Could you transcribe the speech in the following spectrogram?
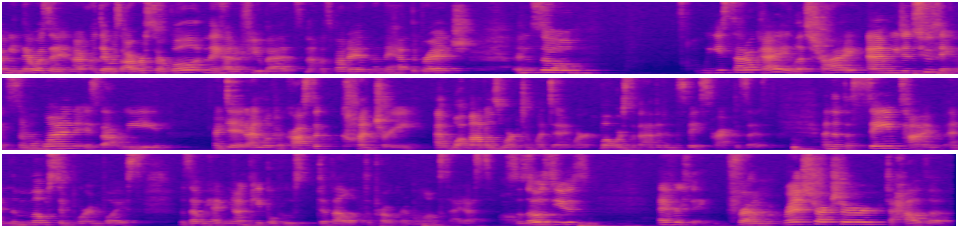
I mean, there was a uh, there was Arbor Circle, and they had a few beds, and that was about it. And then they had the bridge, and so we said, okay, let's try. And we did two things. Number one is that we, I did, I looked across the country at what models worked and what didn't work. What were some evidence based practices? And at the same time, and the most important voice was that we had young people who developed the program alongside us. So those youth, everything from rent structure to how the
